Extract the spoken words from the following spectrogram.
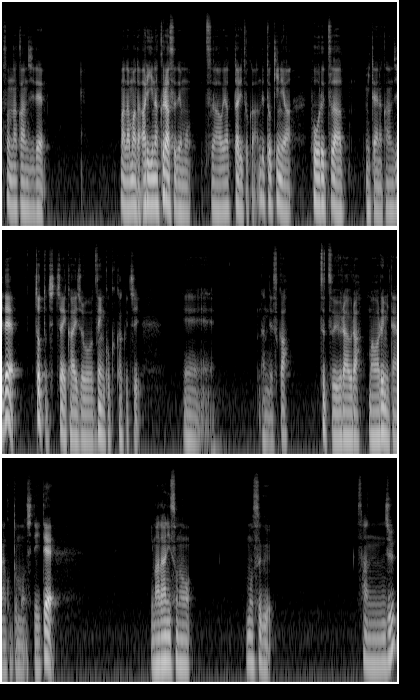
そんな感じでまだまだアリーナクラスでもツアーをやったりとかで時にはホールツアーみたいな感じでちょっとちっちゃい会場を全国各地、えー、何ですかつつ裏裏回るみたいなこともしていていまだにそのもうすぐ30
